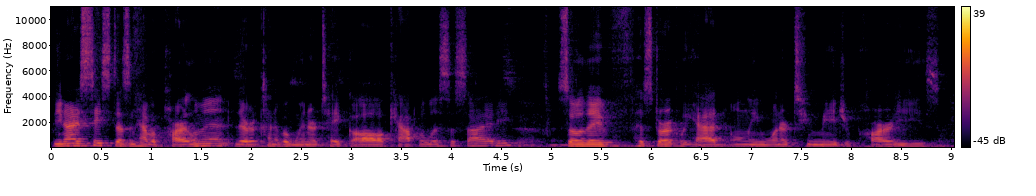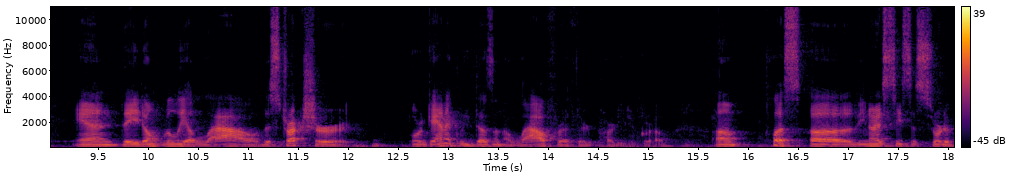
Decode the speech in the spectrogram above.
the United States doesn't have a parliament. They're kind of a winner take all capitalist society. So they've historically had only one or two major parties, and they don't really allow, the structure organically doesn't allow for a third party to grow. Um, plus, uh, the United States is sort of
